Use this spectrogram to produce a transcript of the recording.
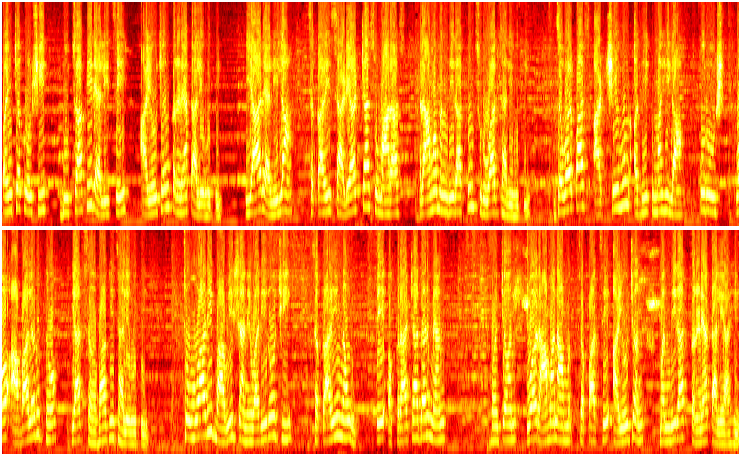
पंचक्रोशीत दुचाकी रॅलीचे आयोजन करण्यात आले होते. या रॅलीला सकाळी साडेआठच्या सुमारास राम मंदिरातून सुरुवात झाली होती. जवळपास आठशेहून अधिक महिला पुरुष व आबालवृद्ध यात सहभागी झाले होते. सोमवारी बावीस जानेवारी रोजी सकाळी नऊ ते अकराच्या दरम्यान भजन व रामनाम जपाचे आयोजन मंदिरात करण्यात आले आहे.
